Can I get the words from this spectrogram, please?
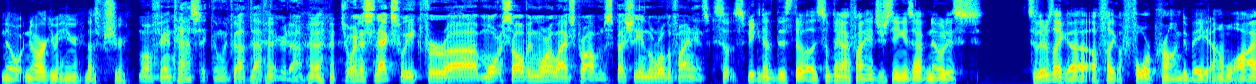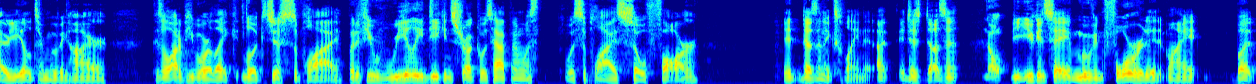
no, no argument here. That's for sure. Well, fantastic. Then we've got that figured out. Join us next week for uh, more solving more life's problems, especially in the world of finance. So, speaking of this, though, something I find interesting is I've noticed. So there's like a, a like a four prong debate on why yields are moving higher because a lot of people are like, look, it's just supply. But if you really deconstruct what's happened with with supplies so far, it doesn't explain it. It just doesn't. Nope. You can say moving forward it might, but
